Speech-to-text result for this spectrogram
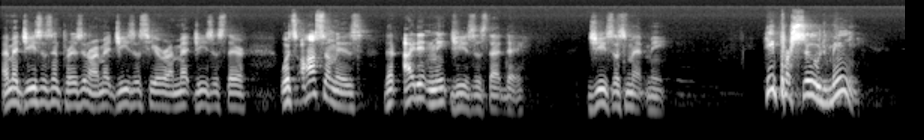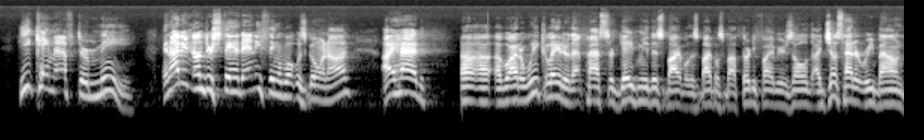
I met Jesus in prison, or I met Jesus here, or I met Jesus there. What's awesome is that I didn't meet Jesus that day. Jesus met me. He pursued me. He came after me. And I didn't understand anything of what was going on. I had, uh, uh, about a week later, that pastor gave me this Bible. This Bible's about 35 years old. I just had it rebound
